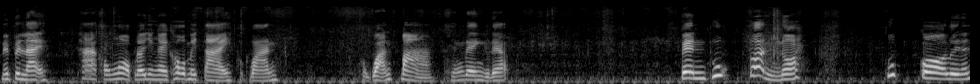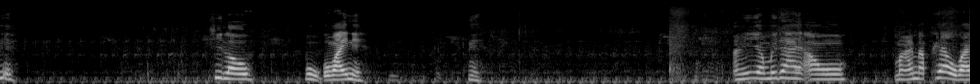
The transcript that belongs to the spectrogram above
ไม่เป็นไร ถ้าเขางอกแล้วยังไงเขาก็ไม่ตายผักหวานผักหวานป่าแข็งแรงอยู่แล้ว เป็นทุกต้นเนาะทุกกอเลยนะนี่ที่เราปลูกเอาไว้นี่นี่ อันนี้ยังไม่ได้เอาไม้มาแผ่วไว้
